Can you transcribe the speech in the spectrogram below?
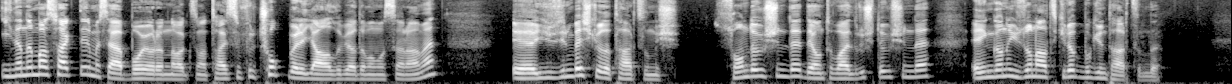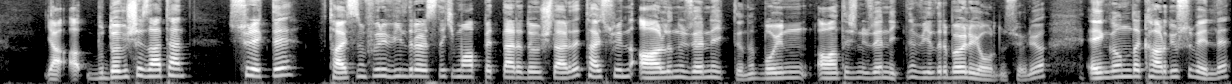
inanılmaz farklı değil mesela boy oranına baktığın zaman. Tyson Fury çok böyle yağlı bir adam olmasına rağmen e, 125 kiloda tartılmış. Son dövüşünde Deontay Wilder 3 dövüşünde Ngannou 116 kilo bugün tartıldı. Ya bu dövüşe zaten sürekli Tyson Fury Wilder arasındaki muhabbetlerde dövüşlerde Tyson Fury'nin ağırlığını üzerine yıktığını, boyunun avantajını üzerine yıktığını, Wilder'ı böyle yorduğunu söylüyor. Ngannou'nun da kardiyosu belli.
